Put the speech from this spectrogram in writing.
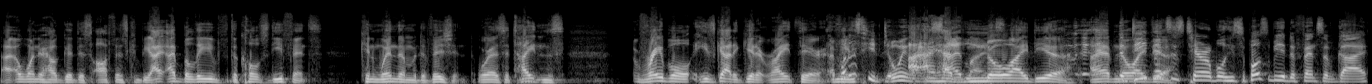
I I wonder how good this offense can be. I, I believe the Colts defense can win them a division, whereas the Titans. Vrabel, he's got to get it right there. I What mean, is he doing on I have sidelines? no idea. I have the no idea. The defense is terrible. He's supposed to be a defensive guy.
